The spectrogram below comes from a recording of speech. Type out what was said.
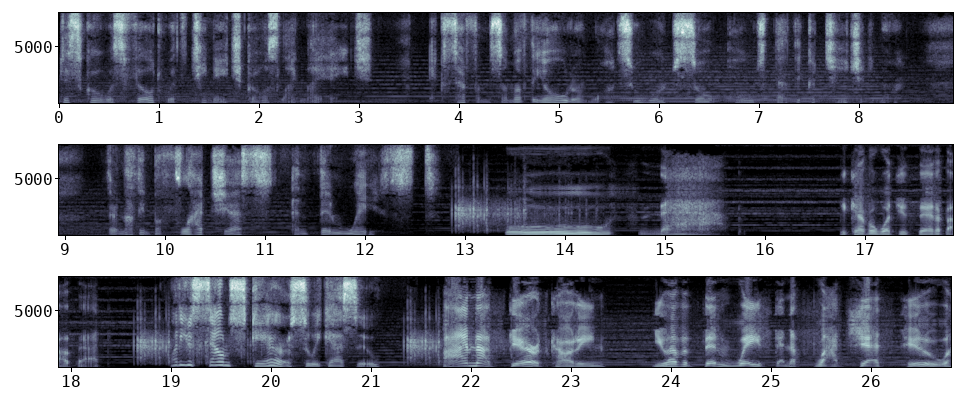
This school was filled with teenage girls like my age, except from some of the older ones who weren't so old that they could teach anymore. They're nothing but flat chests and thin waists. Ooh, snap. Be careful what you said about that. Why do you sound scared, Suigetsu? I'm not scared, Karin. You have a thin waist and a flat chest, too.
